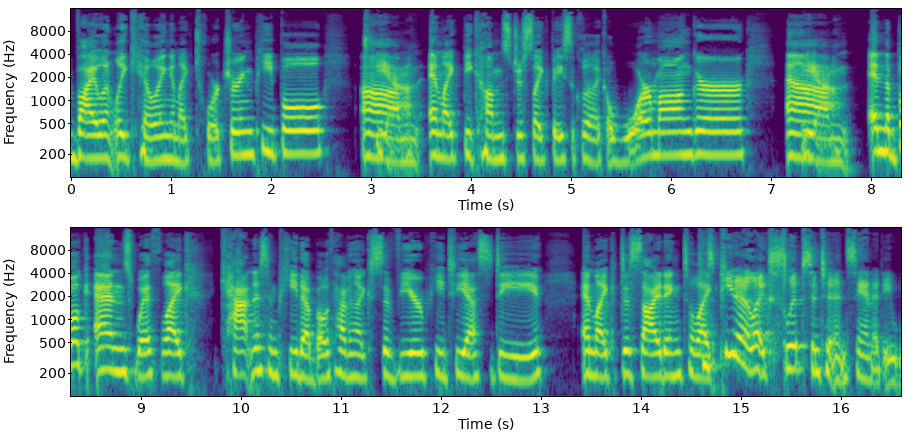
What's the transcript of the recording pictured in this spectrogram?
violently killing and like torturing people. Um Yeah. and like becomes just like basically like a warmonger. Um Yeah. and the book ends with like Katniss and Peeta both having like severe PTSD and like deciding to like Peeta like slips into insanity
